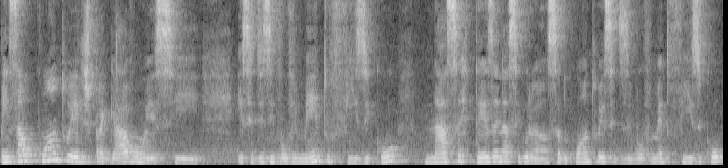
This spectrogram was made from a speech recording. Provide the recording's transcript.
pensar o quanto eles pregavam esse esse desenvolvimento físico na certeza e na segurança do quanto esse desenvolvimento físico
